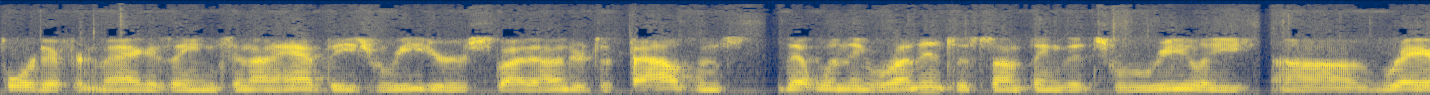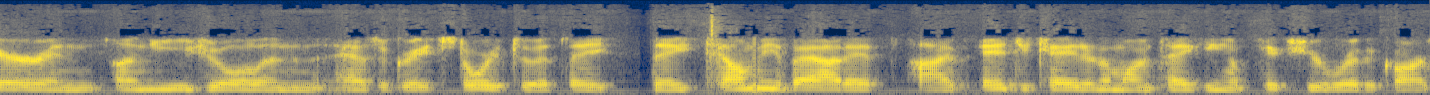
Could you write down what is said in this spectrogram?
four different magazines, and I have these readers by the hundreds of thousands that when they run into something that's really uh, rare and unusual and has a great story to it, they they tell me about it. I've educated them on taking a picture where the car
